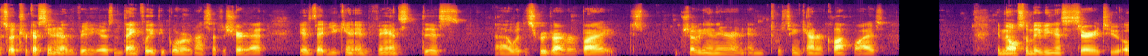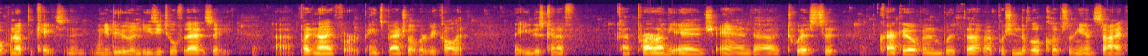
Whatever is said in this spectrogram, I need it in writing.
So a trick I've seen in other videos, and thankfully people were nice enough to share that, is that you can advance this uh, with the screwdriver by just shoving it in there and, and twisting counterclockwise. It may also may be necessary to open up the case, and when you do, an easy tool for that is a uh, putty knife or paint spatula, whatever you call it, that you just kind of kind of pry around the edge and uh, twist to crack it open with uh, by pushing the little clips on the inside.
